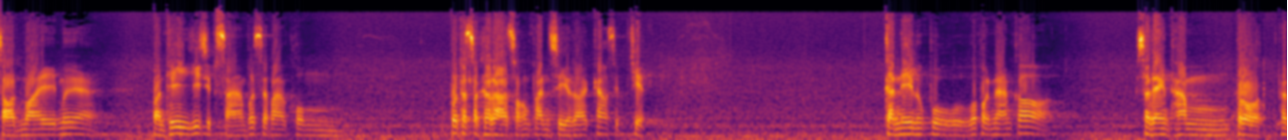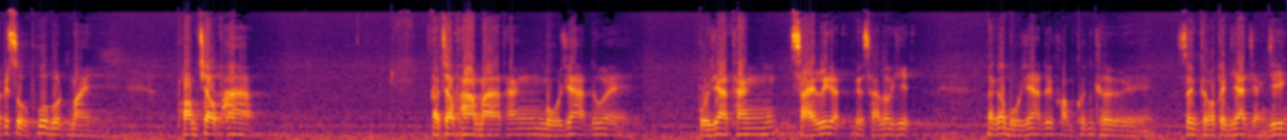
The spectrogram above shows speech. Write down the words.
สอนไว้เมื่อวันที่ 23 พฤษภาคม พุทธศักราช 2497 กันนี้หลวงปู่วัดปังน้ำก็แสดงธรรมโปรดพระภิกษุผู้บวชใหม่ พร้อมเจ้าภาพเราเจ้าภาพมาทั้งหมู่ญาติด้วยหมู่ญาติทั้งสายเลือดหรือสายโลหิต แล้วก็หมู่ญาติด้วยความคุ้นเคย ซึ่งถือว่าเป็นญาติอย่างยิ่ง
